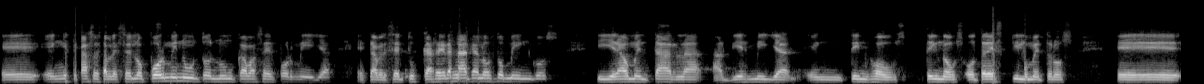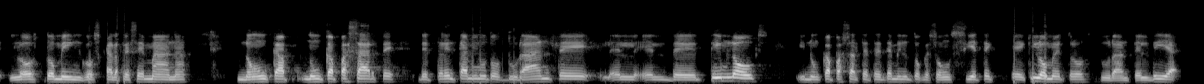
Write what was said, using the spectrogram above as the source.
eh, en este caso, establecerlo por minuto, nunca va a ser por milla. Establecer tus carreras largas los domingos y ir a aumentarla a 10 millas en Team House, Team o 3 kilómetros eh, los domingos cada tres semanas. Nunca, nunca pasarte de 30 minutos durante el, el de Team Notes y nunca pasarte 30 minutos que son 7 eh, kilómetros durante el día.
